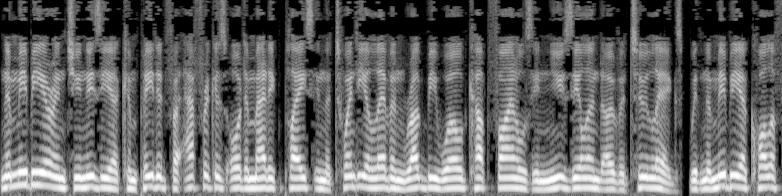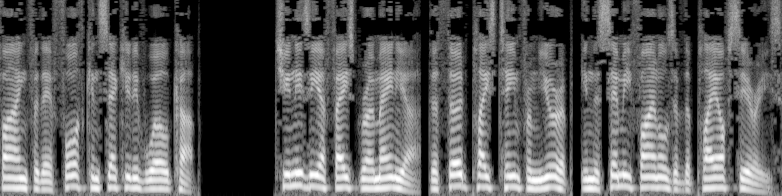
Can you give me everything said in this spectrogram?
Namibia and Tunisia competed for Africa's automatic place in the 2011 Rugby World Cup finals in New Zealand over two legs, with Namibia qualifying for their fourth consecutive World Cup. Tunisia faced Romania, the third-place team from Europe, in the semi-finals of the playoff series.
